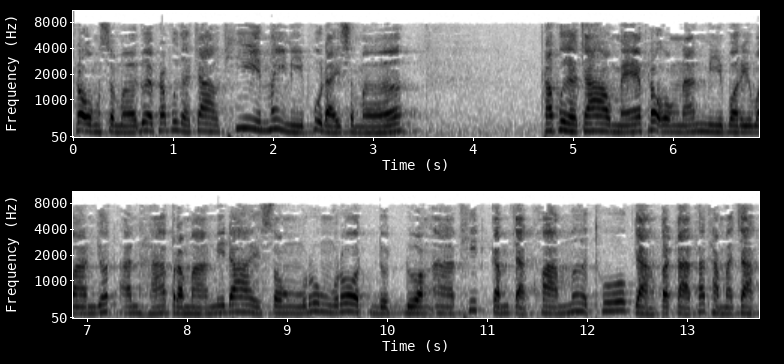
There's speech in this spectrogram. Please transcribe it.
พระองค์เสมอด้วยพระพุทธเจ้าที่ไม่มีผู้ใดเสมอ พระพุทธเจ้าแม้พระองค์นั้นมีบริวารยศอันหาประมาณไม่ได้ ทรงรุ่งโรดดุดดวงอาทิตย์กำจัดความมืดทุกอย่างประกาศพระธรรมจักร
